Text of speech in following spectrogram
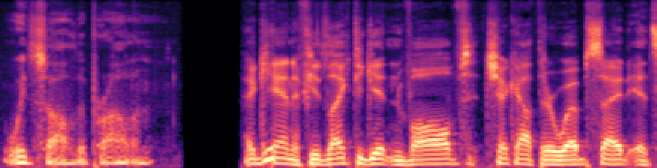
we'd solve the problem. Again, if you'd like to get involved, check out their website. It's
